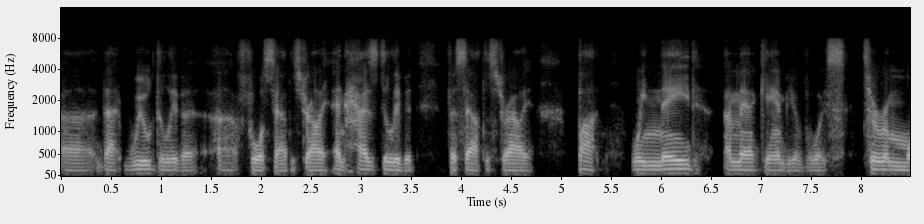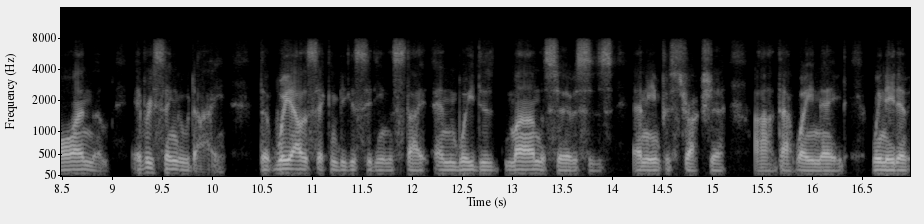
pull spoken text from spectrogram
uh, that will deliver uh, for South Australia and has delivered for South Australia. But we need a Mount Gambier voice to remind them every single day that we are the second biggest city in the state and we demand the services and the infrastructure uh, that we need. We need a,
